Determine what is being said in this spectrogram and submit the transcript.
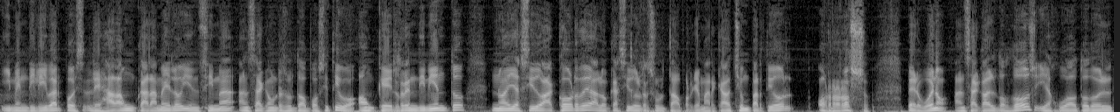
Y Mendilíbar pues les ha dado un caramelo y encima han sacado un resultado positivo. Aunque el rendimiento no haya sido acorde a lo que ha sido el resultado, porque Marcado ha hecho un partido horroroso. Pero bueno, han sacado el 2-2 y ha jugado todo el,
